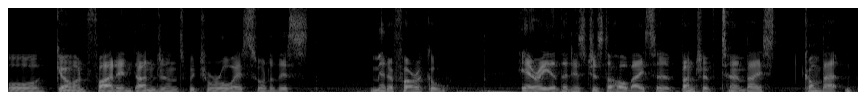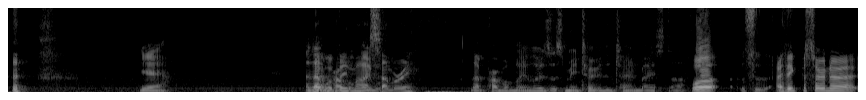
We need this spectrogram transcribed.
or go and fight in dungeons, which are always sort of this metaphorical area that is just a whole base, a bunch of turn based combat. yeah. And that would be my probably- summary. That probably loses me too. The turn-based stuff. Well, so I think Persona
